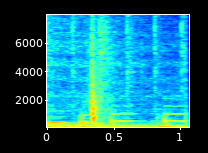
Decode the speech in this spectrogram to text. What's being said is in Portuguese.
Música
